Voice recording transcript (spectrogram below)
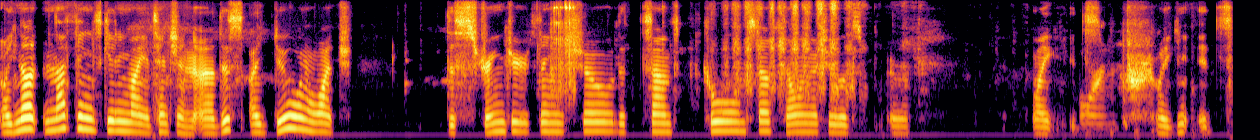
Like not nothing's getting my attention. Uh this I do want to watch the Stranger Things show that sounds cool and stuff. Showing actually looks er, like it's Boring. like it- it's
